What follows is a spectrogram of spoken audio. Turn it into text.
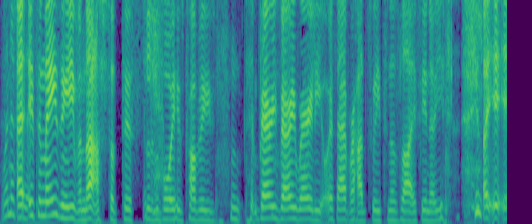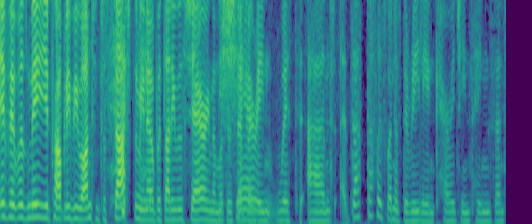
one of Uh, it's amazing, even that, that this little boy who's probably very, very rarely, if ever, had sweets in his life. You know, you'd, if it was me, you'd probably be wanting to stash them. You know, but that he was sharing them with his siblings. sharing with and that that was one of the really encouraging things and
